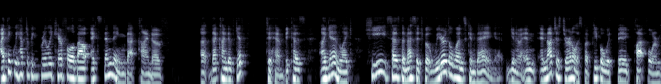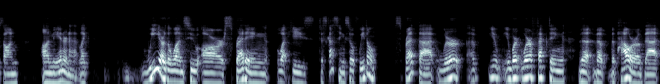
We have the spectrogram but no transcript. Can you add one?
I think we have to be really careful about extending that kind of uh, that kind of gift to him because again, like he says the message but we're the ones conveying it you know and and not just journalists but people with big platforms on on the internet. Like we are the ones who are spreading what he's discussing. So if we don't spread that we're uh, you we're, we're affecting the the the power of that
